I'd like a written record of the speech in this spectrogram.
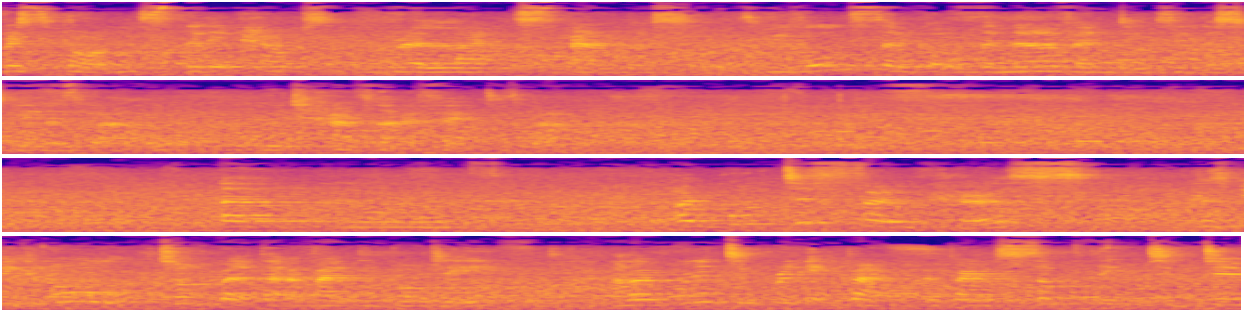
response that it helps relax our muscles. We've also got the nerve endings in the skin as well, which have that effect as well. Focus, because we can all talk about that about the body, and I wanted to bring it back about something to do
